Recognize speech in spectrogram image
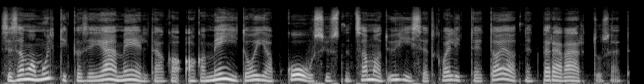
seesama multikas ei jää meelde, aga, aga meid hoiab koos just needsamad ühised kvaliteetajad, need pereväärtused.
